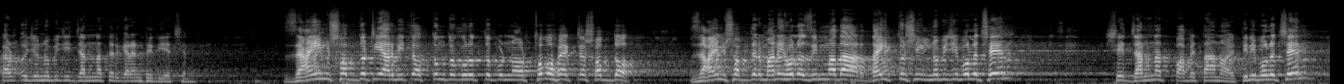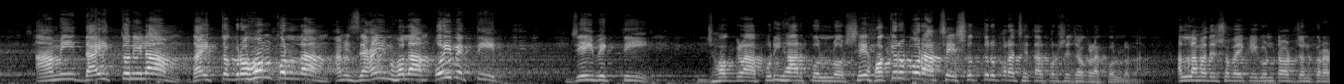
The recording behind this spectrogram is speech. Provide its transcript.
কারণ ওই যে নবীজি জান্নাতের গ্যারান্টি দিয়েছেন। জাইম শব্দটি আরবিতে অত্যন্ত গুরুত্বপূর্ণ, অর্থবহ একটা শব্দ। জাইম শব্দের মানে হলো জিম্মাদার, দায়িত্বশীল। নবীজি বলেছেন, সে জান্নাত পাবে তা নয়। তিনি বলেছেন, আমি দায়িত্ব নিলাম, দায়িত্ব গ্রহণ করলাম, আমি জাইম হলাম ওই ব্যক্তির। যেই ব্যক্তি ঝগড়া, পরিহার করল, সে হকের উপর আছে, সত্যের উপর আছে, তারপর সে ঝগড়া করল না। আল্লাহ আমাদের সবাইকে এই গুণটা অর্জন করার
